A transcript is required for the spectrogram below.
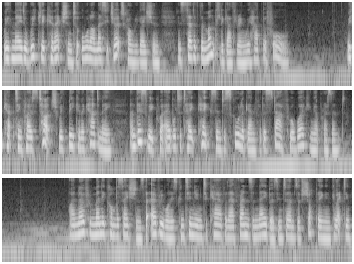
We've made a weekly connection to all our Messy Church congregation instead of the monthly gathering we had before. We've kept in close touch with Beacon Academy, and this week we're able to take cakes into school again for the staff who are working at present. I know from many conversations that everyone is continuing to care for their friends and neighbours in terms of shopping and collecting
